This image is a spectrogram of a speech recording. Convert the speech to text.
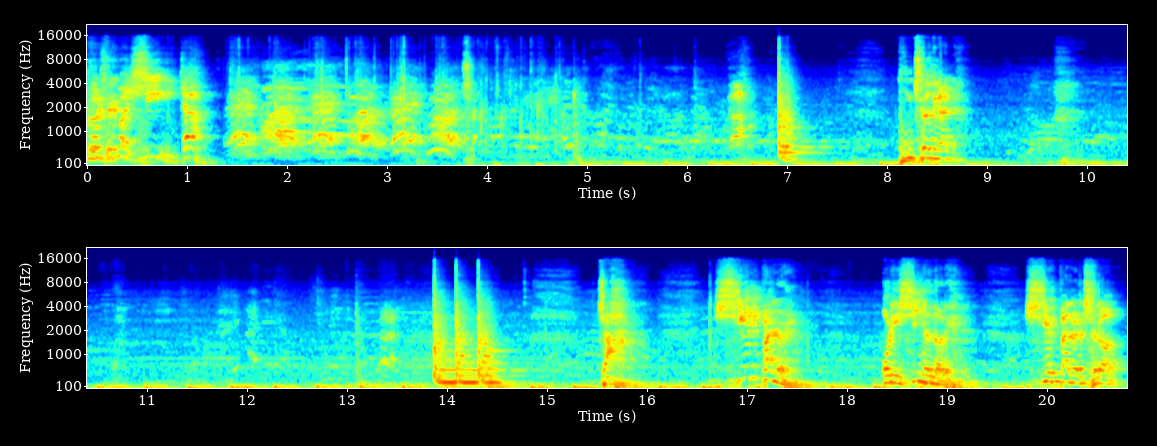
세번 시작 자. 야 궁치 어디 갔냐 자 시계바늘 우리 신년월에 시계바늘처럼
